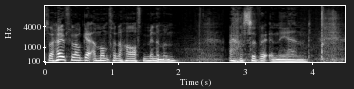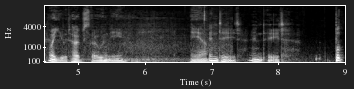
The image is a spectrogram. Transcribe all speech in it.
So hopefully I'll get a month and a half minimum out of it in the end. well, you would hope so, wouldn't you? Yeah. Indeed, indeed. But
